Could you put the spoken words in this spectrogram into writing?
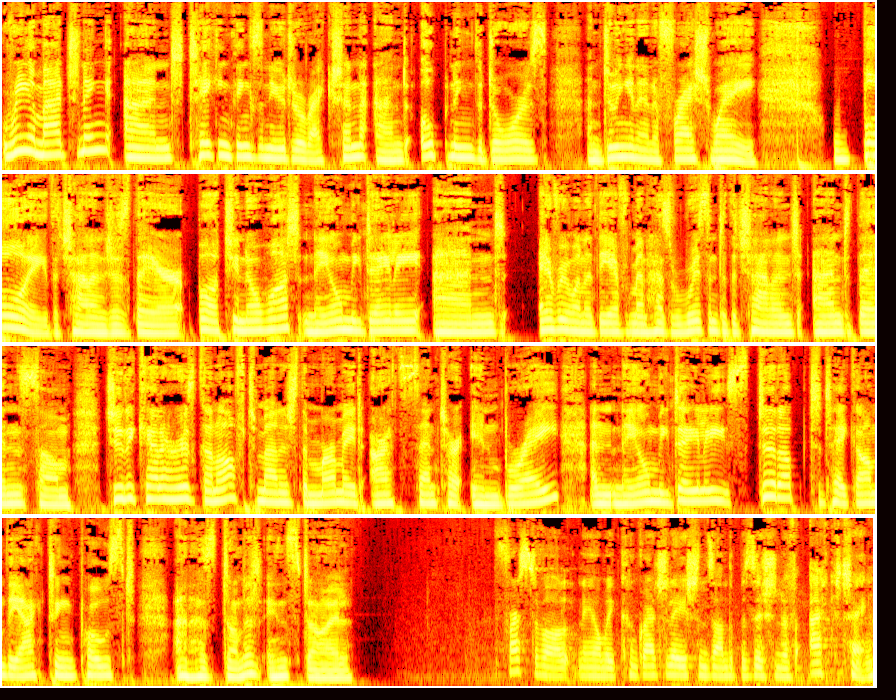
Reimagining and taking things a new direction and opening the doors and doing it in a fresh way. Boy, the challenge is there. But you know what? Naomi Daly and Everyone at the Everyman has risen to the challenge and then some. Julie Kelleher has gone off to manage the Mermaid Arts Centre in Bray and Naomi Daly stood up to take on the acting post and has done it in style. First of all, Naomi, congratulations on the position of acting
